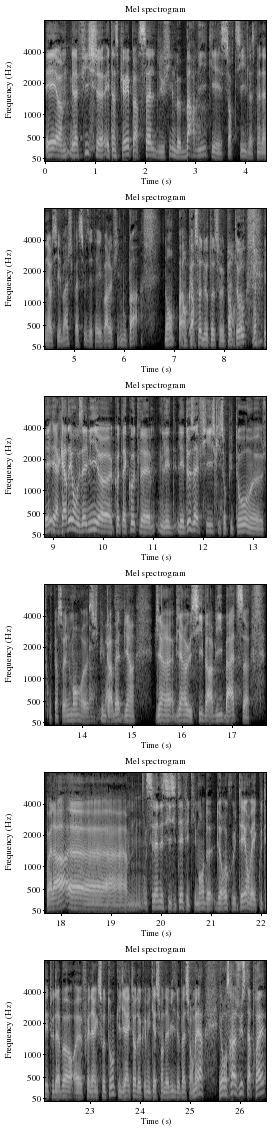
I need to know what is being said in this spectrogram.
Et euh, l'affiche est inspirée par celle du film Barbie qui est sorti la semaine dernière au cinéma. Je ne sais pas si vous êtes allé voir le film ou pas. Non, pas, encore. personne d'autre sur le plateau. Et, regardez, on vous a mis euh, côte à côte les, deux affiches qui sont plutôt, euh, je trouve personnellement, euh, si je puis me permettre, bien, bien, bien réussies. Barbie, Bats, voilà. c'est la nécessité effectivement de, recruter. On va écouter tout d'abord Frédéric Sauton, qui est le directeur de communication de la ville de Bas-sur-Mer, et on sera juste après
